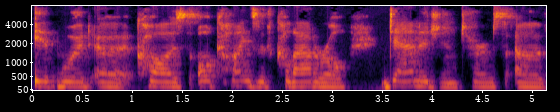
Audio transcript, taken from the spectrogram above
It would uh, cause all kinds of collateral damage in terms of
